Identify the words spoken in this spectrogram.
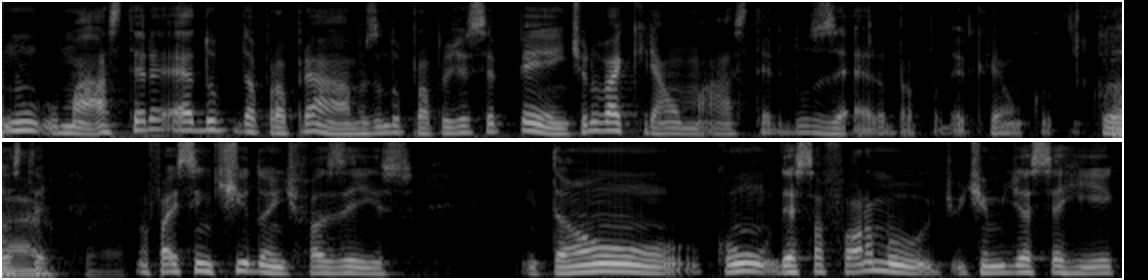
o master é do, da própria Amazon, do próprio GCP. A gente não vai criar um master do zero para poder criar um cluster. Claro, claro. Não faz sentido a gente fazer isso. Então, com, dessa forma, o, o time de SRE,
